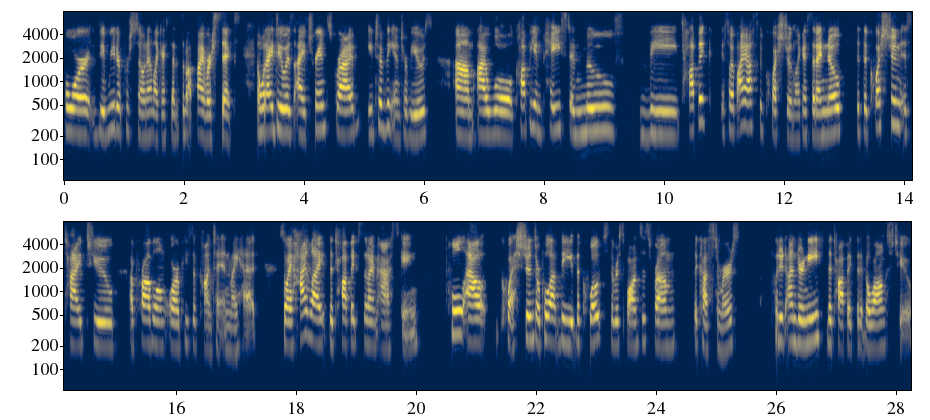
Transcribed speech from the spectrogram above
for the reader persona, like I said, it's about five or six. And what I do is I transcribe each of the interviews. Um, I will copy and paste and move the topic. So if I ask a question, like I said, I know that the question is tied to a problem or a piece of content in my head. So I highlight the topics that I'm asking, pull out questions or pull out the the quotes, the responses from the customers, put it underneath the topic that it belongs to.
